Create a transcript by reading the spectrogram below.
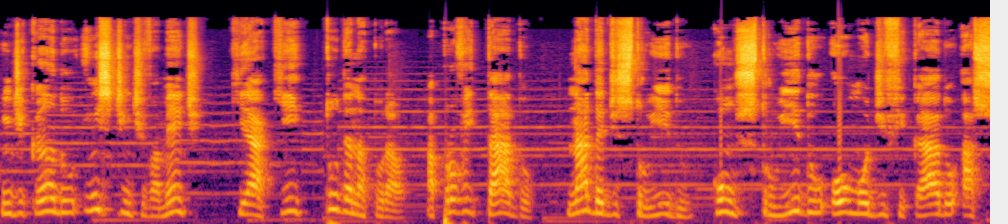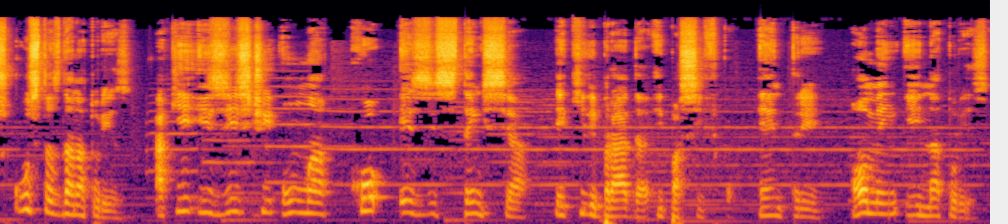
indicando instintivamente que aqui tudo é natural aproveitado, nada é destruído, construído ou modificado às custas da natureza. Aqui existe uma coexistência equilibrada e pacífica entre homem e natureza.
